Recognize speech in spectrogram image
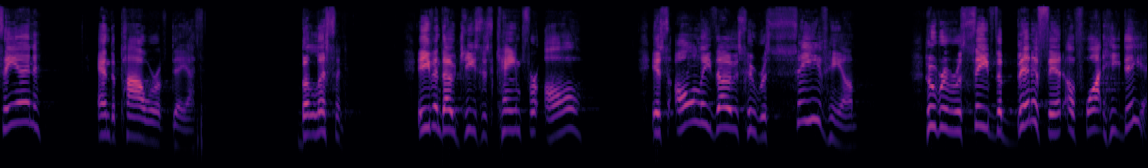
sin and the power of death. But listen, even though Jesus came for all, it's only those who receive him who will receive the benefit of what he did.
